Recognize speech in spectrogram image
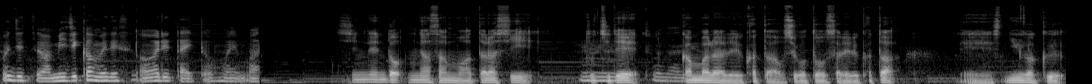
本日は短めですが終わりたいと思います。新年度皆さんも新しい土地で頑張られる方、お仕事をされる方、えー入学、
